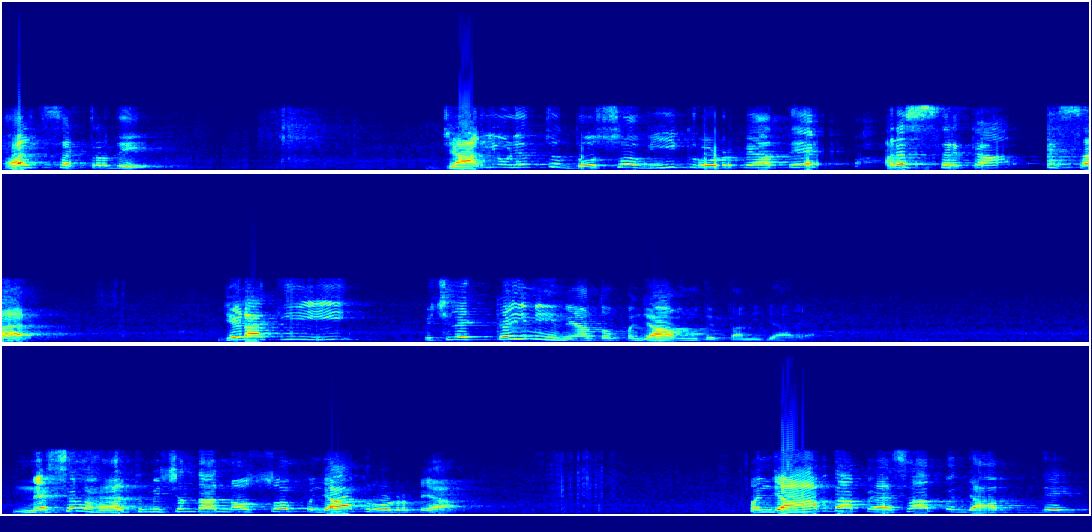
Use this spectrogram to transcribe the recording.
ਹੈਲਥ ਸੈਕਟਰ ਦੇ ਜਾਰੀ ਹੋਣੇ ਚੋਂ 220 ਕਰੋੜ ਰੁਪਇਆ ਤੇ ਭਾਰਤ ਸਰਕਾਰ ਦਾ ਹਿੱਸਾ ਹੈ। ਜਿਹੜਾ ਕਿ ਪਿਛਲੇ ਕਈ ਮਹੀਨਿਆਂ ਤੋਂ ਪੰਜਾਬ ਨੂੰ ਦਿੱਤਾ ਨਹੀਂ ਜਾ ਰਿਹਾ। ਨੈਸ਼ਨਲ ਹੈਲਥ ਮਿਸ਼ਨ ਦਾ 950 ਕਰੋੜ ਰੁਪਇਆ। ਪੰਜਾਬ ਦਾ ਪੈਸਾ ਪੰਜਾਬ ਦੇ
